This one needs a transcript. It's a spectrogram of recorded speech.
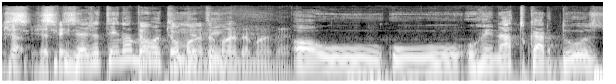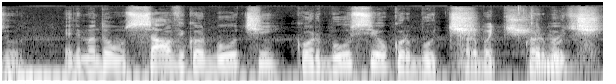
Já, se já se tem? quiser, já tem na mão Então, aqui. então já manda, tem. manda, manda. Ó, o, o, o Renato Cardoso, ele mandou um salve Corbucci, Corbucci ou Corbucci? Corbucci. Corbucci.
